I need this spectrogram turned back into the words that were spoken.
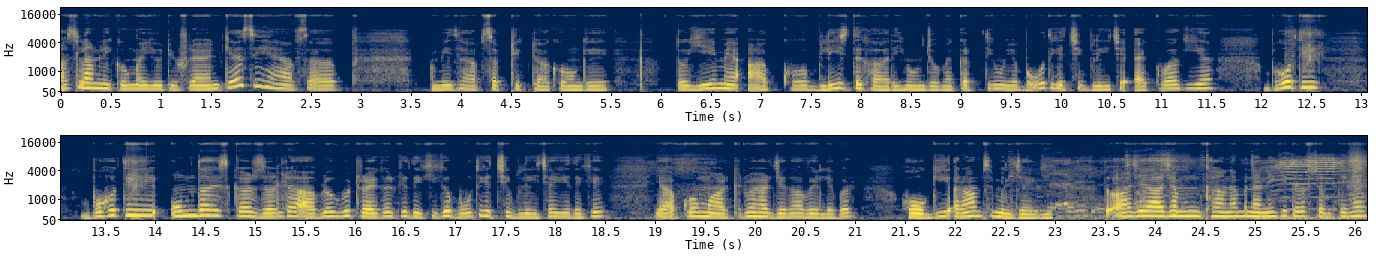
अस्सलाम वालेकुम, माय यूट्यूब फ्रेंड। कैसे हैं आप सब? उम्मीद है आप सब ठीक ठाक होंगे। तो ये मैं आपको ब्लीच दिखा रही हूँ, जो मैं करती हूँ। ये बहुत ही अच्छी ब्लीच है, एक्वा की है। बहुत ही बहुत ही उम्दा इसका रिज़ल्ट है। आप लोग भी ट्राई करके देखिएगा, बहुत ही अच्छी ब्लीच है ये, देखें। ये आपको मार्केट में हर जगह अवेलेबल होगी, आराम से मिल जाएगी। तो आज आज हम खाना बनाने की तरफ़ चलते हैं।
